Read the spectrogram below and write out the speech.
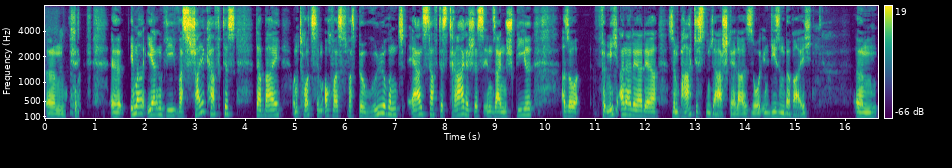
Ähm, äh, immer irgendwie was Schalkhaftes dabei und trotzdem auch was, was berührend, ernsthaftes, tragisches in seinem Spiel. Also für mich einer der, der sympathischsten Darsteller so in diesem Bereich. Ähm,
